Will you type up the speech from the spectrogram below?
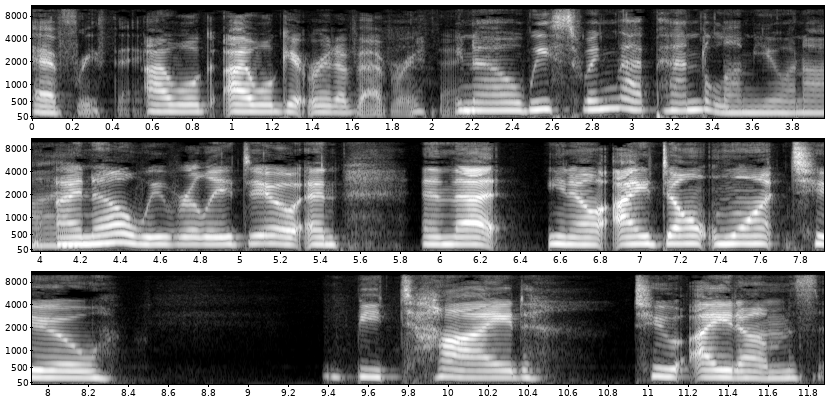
everything. i will i will get rid of everything You know, we swing that pendulum, you and I. I know we really do, and and that you know I don't want to be tied to items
